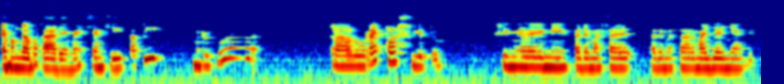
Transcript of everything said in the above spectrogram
emang nggak bakal ada yang make sense sih. Tapi menurut gua terlalu reckless gitu si Mila ini pada masa pada masa remajanya gitu.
